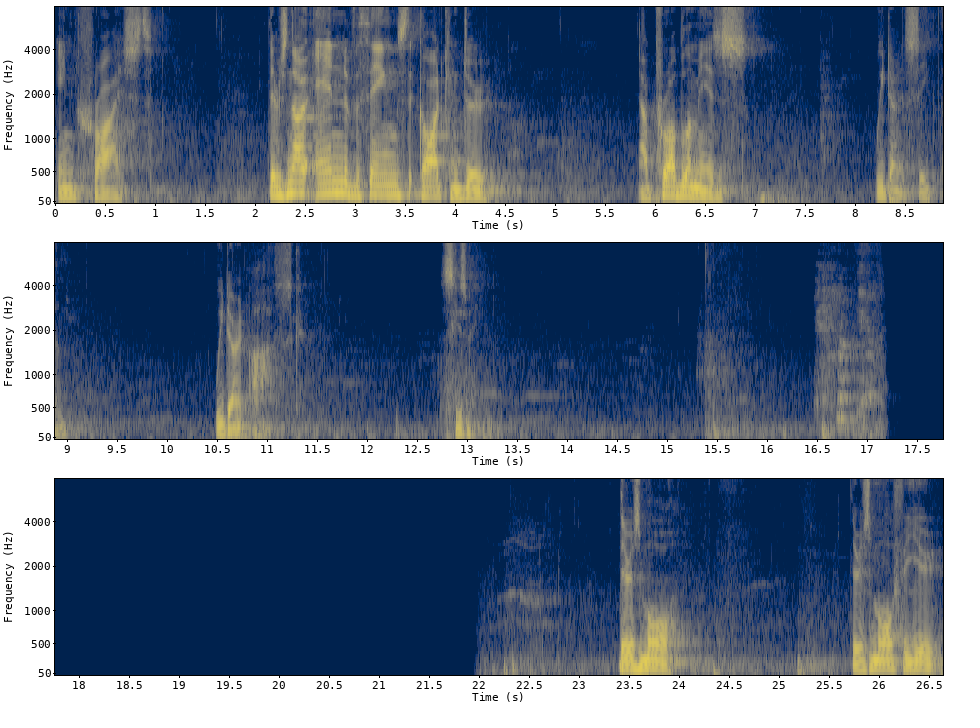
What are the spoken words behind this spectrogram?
in Christ. There is no end of the things that God can do. Our problem is we don't seek them, we don't ask. Excuse me. There is more. There is more for you.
